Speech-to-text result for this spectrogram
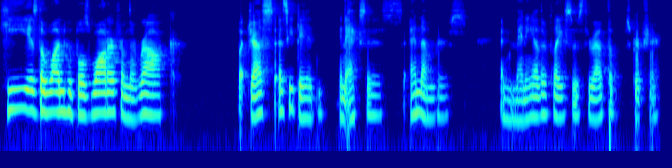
He is the one who pulls water from the rock, but just as he did in Exodus and Numbers and many other places throughout the scripture,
